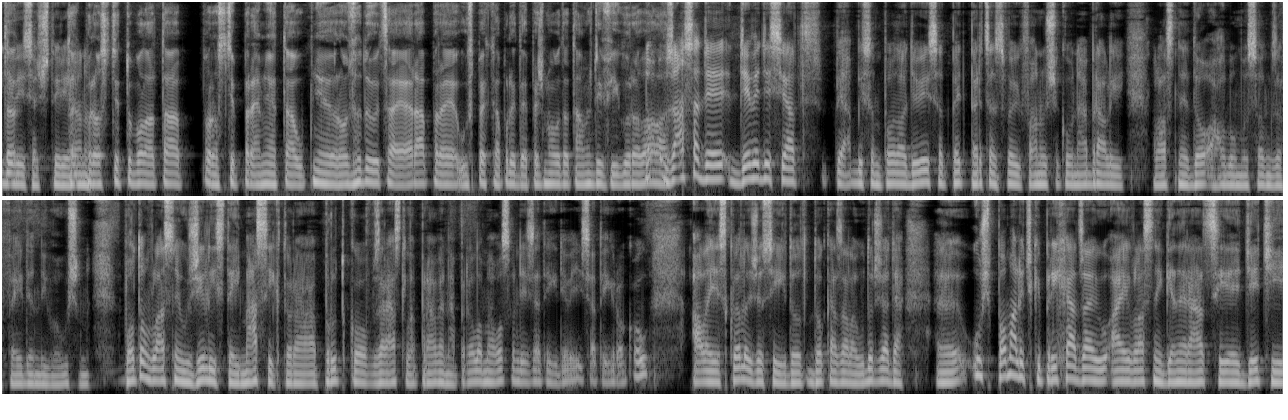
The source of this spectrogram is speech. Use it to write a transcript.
94, tak, áno. proste to bola tá, proste pre mňa tá úplne rozhodujúca éra pre úspech kapely Depeche Mode tam vždy figurovala. No, v zásade 90, ja by som povedal 95% svojich fanúšikov nabrali vlastne do albumu Songs of Fade and Devotion. Potom vlastne už žili z tej masy, ktorá prudko vzrastla práve na prelome 80 90 rokov, ale je skvelé, že si ich do, dokázala udržať a e, už pomaličky prichádzajú aj vlastne generácie detí detí,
